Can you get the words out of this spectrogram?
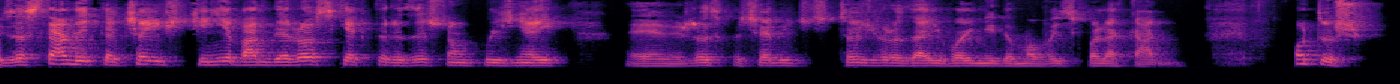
Zostały te części niebanderowskie, które zresztą później E, rozpoczęli coś w rodzaju wojny domowej z Polakami. Otóż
